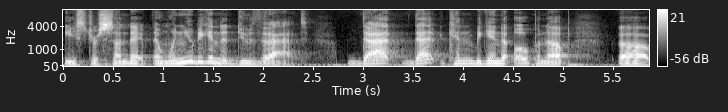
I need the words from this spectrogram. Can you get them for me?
Easter Sunday. And when you begin to do that, that that can begin to open up uh,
